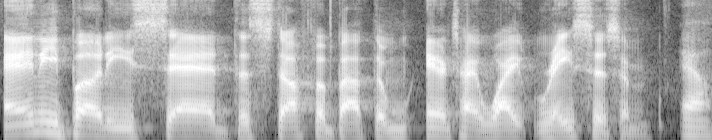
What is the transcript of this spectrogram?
anybody said the stuff about the anti-white racism. Yeah.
